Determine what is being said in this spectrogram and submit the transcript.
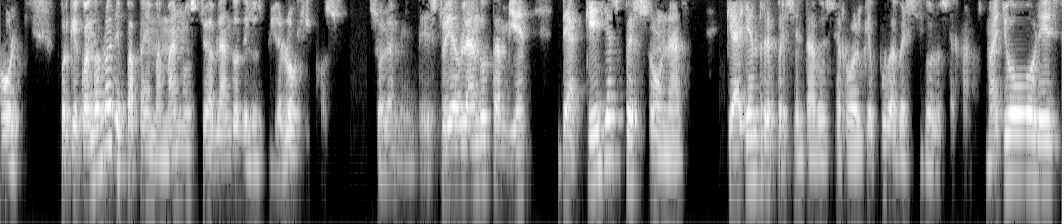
rol. Porque cuando hablo de papá y mamá no estoy hablando de los biológicos solamente, estoy hablando también de aquellas personas que hayan representado ese rol que pudo haber sido los hermanos mayores,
